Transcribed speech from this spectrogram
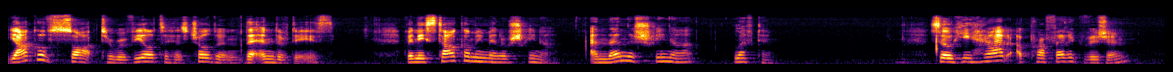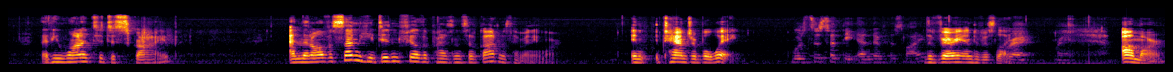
Yaakov sought to reveal to his children the end of days. V'nistalka mimenu shchina. And then the shchina left him. So he had a prophetic vision that he wanted to describe, and then all of a sudden he didn't feel the presence of God with him anymore in a tangible way. Was this at the end of his life? The very end of his life. Right, right. Amar.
